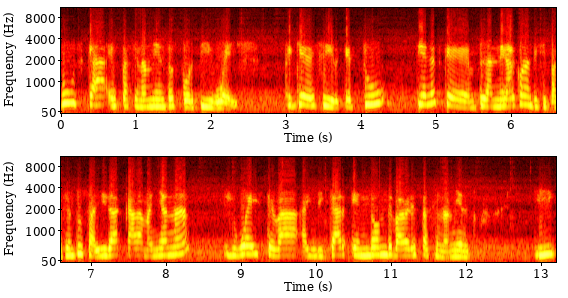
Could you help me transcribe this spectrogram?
busca estacionamientos por ti, Waze. ¿Qué quiere decir? Que tú tienes que planear con anticipación tu salida cada mañana y Waze te va a indicar en dónde va a haber estacionamiento. Y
